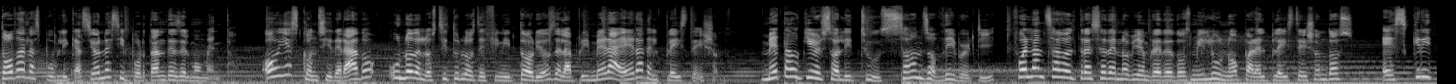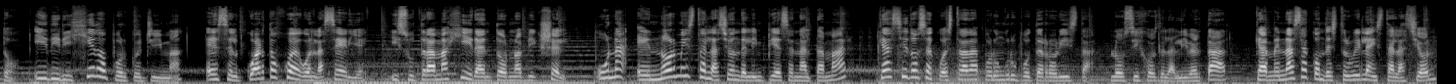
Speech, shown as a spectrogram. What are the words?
todas las publicaciones importantes del momento. Hoy es considerado uno de los títulos definitorios de la primera era del PlayStation. Metal Gear Solid 2 Sons of Liberty fue lanzado el 13 de noviembre de 2001 para el PlayStation 2. Escrito y dirigido por Kojima, es el cuarto juego en la serie y su trama gira en torno a Big Shell, una enorme instalación de limpieza en alta mar que ha sido secuestrada por un grupo terrorista, los Hijos de la Libertad, que amenaza con destruir la instalación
